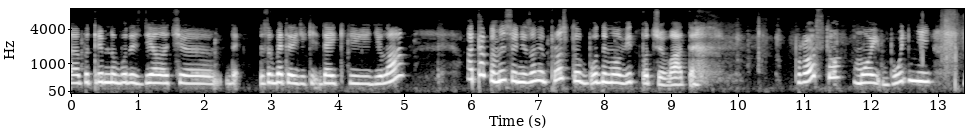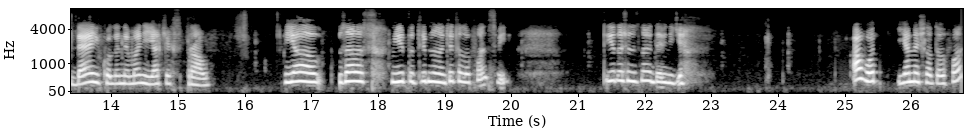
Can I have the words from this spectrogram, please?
Е, потрібно буде зробити, е, зробити які, деякі діла. А так то ми сьогодні з вами просто будемо відпочивати. Просто мой будній день, коли нема ніяких справ. Я зараз мені потрібно знайти телефон свій. Я навіть не знаю, де він є. А от я знайшла телефон.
